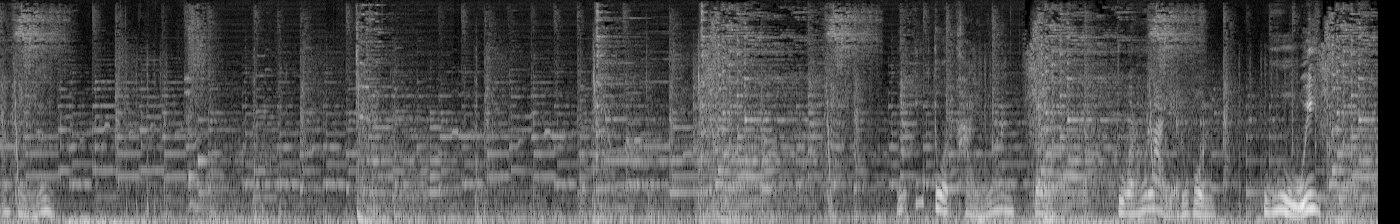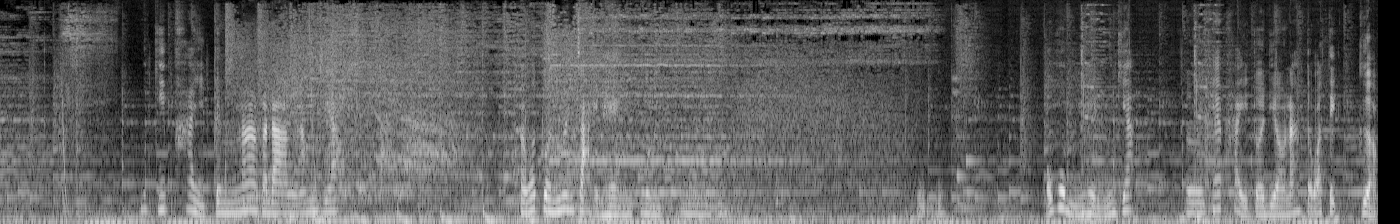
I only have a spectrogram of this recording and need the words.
อื้อหือไอ้ตัวไข่นี่มันแจกตัวเท่าไหร่อะทุกคนโอ้โหยเมื่อกี้ไผ่เต็มหน้ากระดานเลยนะเมื่อกี้แต่ว่าตัวนี้มันจ่ายแพงทุกคนโอ้โหเพราะผมเห็นเมื่อกี้ เออแค่ไผ่ตัวเดียวนะ แต่ว่าติดเกือบ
